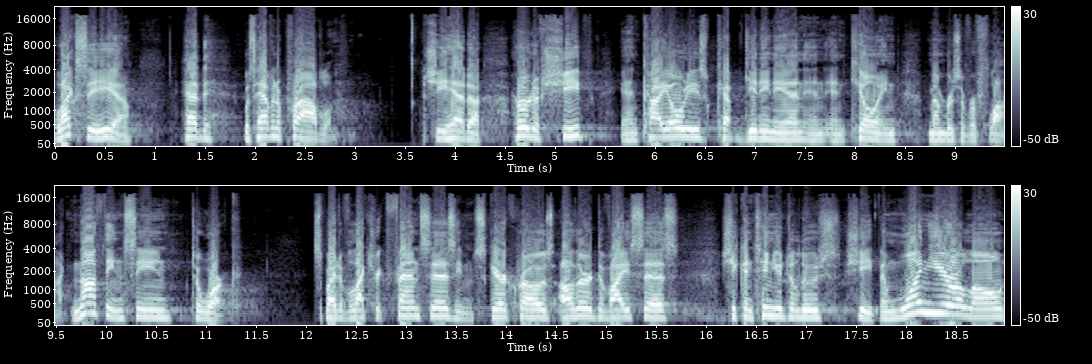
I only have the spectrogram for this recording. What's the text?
Lexi uh, had, was having a problem. She had a herd of sheep, and coyotes kept getting in and, and killing members of her flock. Nothing seemed to work. In spite of electric fences, even scarecrows, other devices, she continued to lose sheep. In one year alone,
